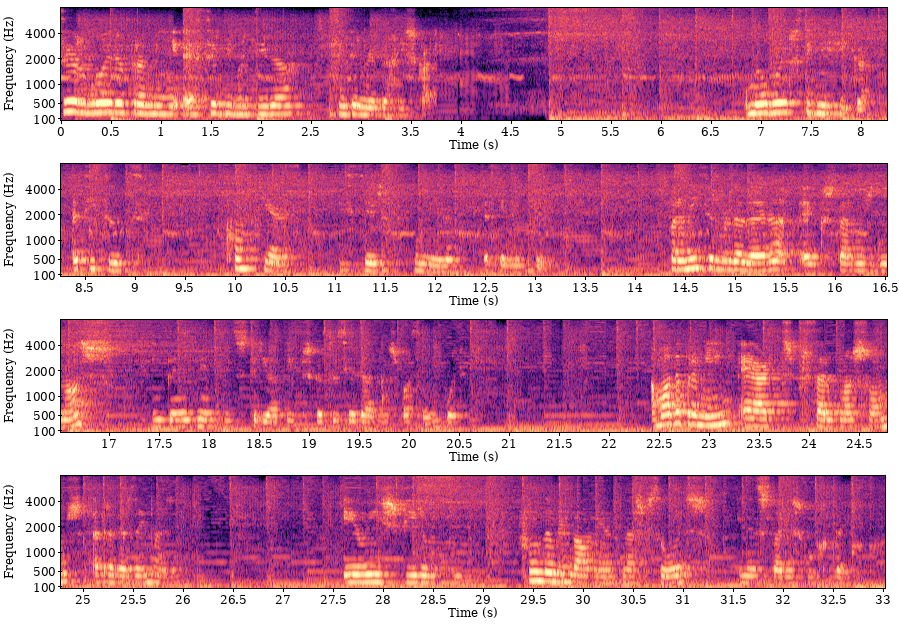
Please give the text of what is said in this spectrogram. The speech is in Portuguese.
Ser loira para mim é ser divertida sem ter medo de arriscar. O meu loiro significa atitude, confiança e ser feminina, acima de tudo. Para mim, ser verdadeira é gostarmos de nós, independentemente dos estereótipos que a sociedade nos possa impor. A moda para mim é a arte de expressar o que nós somos através da imagem. Eu inspiro-me fundamentalmente nas pessoas e nas histórias que me rodeiam.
